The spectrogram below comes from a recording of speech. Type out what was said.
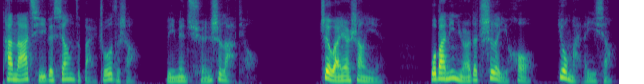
他拿起一个箱子摆桌子上。里面全是辣条，这玩意儿上瘾。我把你女儿的吃了以后，又买了一箱，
